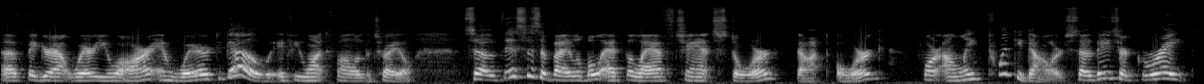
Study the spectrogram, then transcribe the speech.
uh, figure out where you are and where to go if you want to follow the trail. So this is available at thelastchancestore.org for only $20. So these are great,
